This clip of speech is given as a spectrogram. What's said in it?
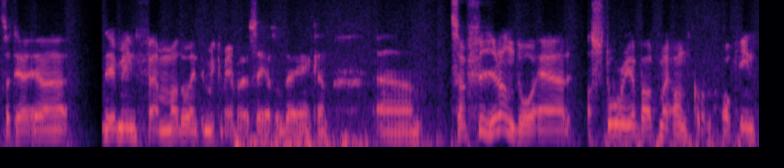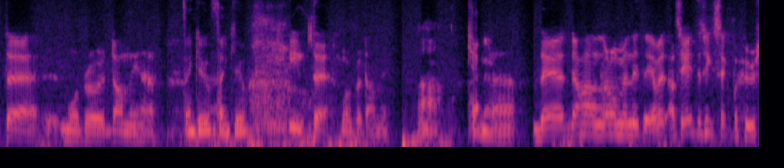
så att jag, jag, det är min femma då, inte mycket mer behöver säga som det egentligen. Eh, sen fyran då är A Story About My Uncle och inte morbror Danny här. Thank you, thank you. Inte morbror Danny. Aha. Kenny? Eh, det, det handlar om en lite... Jag, vet, alltså jag är inte riktigt säker på hur,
